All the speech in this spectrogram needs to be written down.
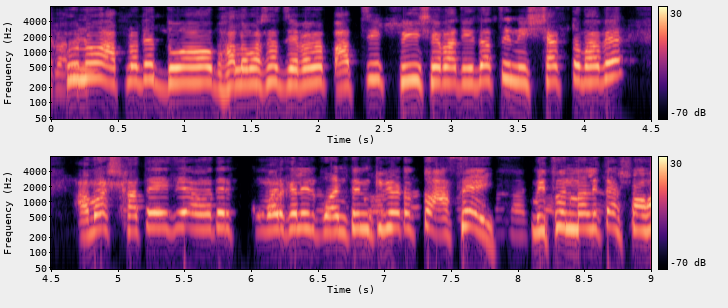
এখনও আপনাদের দোয়া ও ভালোবাসা যেভাবে পাচ্ছি ফ্রি সেবা দিয়ে যাচ্ছি নিঃস্বার্থ ভাবে আমার সাথে এই যে আমাদের কুমারখালীর কন্টেন্ট ক্রিয়েটর তো আছেই মিথুন মালিতা সহ।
